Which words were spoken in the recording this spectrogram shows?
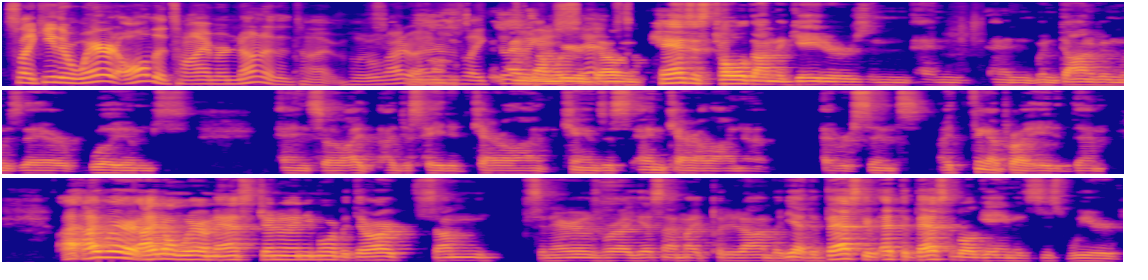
It's like either wear it all the time or none of the time. Why do I just like Depends on where you're going. Kansas told on the Gators and and and when Donovan was there, Williams, and so I I just hated Carolina, Kansas, and Carolina ever since. I think I probably hated them. I, I wear I don't wear a mask generally anymore, but there are some scenarios where I guess I might put it on. But yeah, the basket at the basketball game it's just weird.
